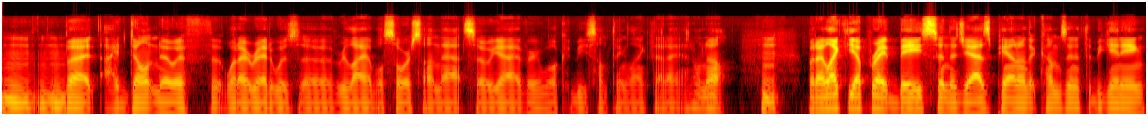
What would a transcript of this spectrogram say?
Mm-hmm. But I don't know if the, what I read was a reliable source on that. So yeah, it very well could be something like that. I, I don't know. But I like the upright bass and the jazz piano that comes in at the beginning.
